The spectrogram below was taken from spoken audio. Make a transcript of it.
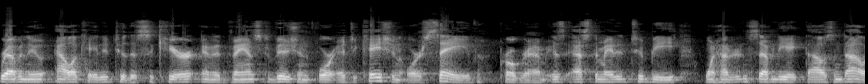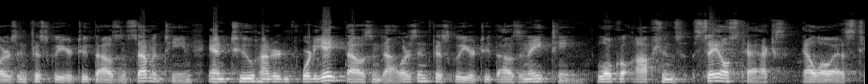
revenue allocated to the Secure and Advanced Vision for Education, or SAVE, program is estimated to be $178,000 in fiscal year 2017 and $248,000 in fiscal year 2018. Local Options Sales Tax, LOST,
